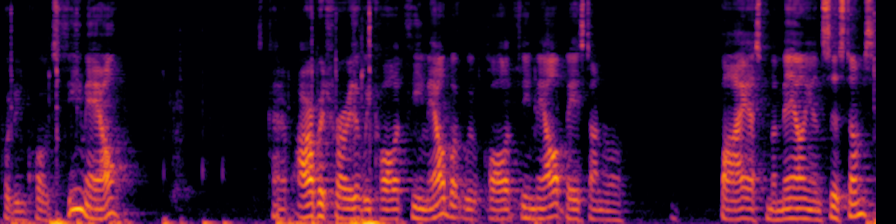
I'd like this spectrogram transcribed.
put in quotes female, kind of arbitrary that we call it female, but we'll call it female based on biased mammalian systems.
